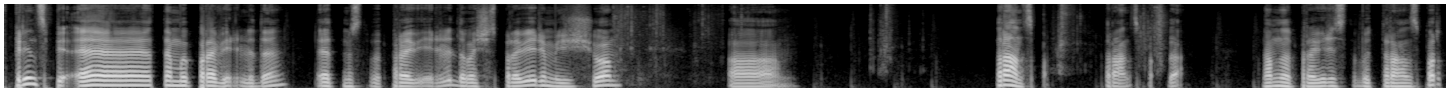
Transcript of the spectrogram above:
в принципе, это мы проверили, да? Это мы проверили. Давай сейчас проверим еще. А, транспорт. Транспорт, да. Нам надо проверить с тобой транспорт.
